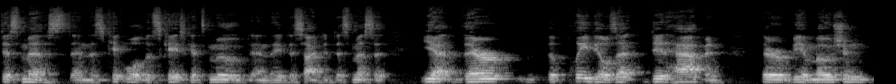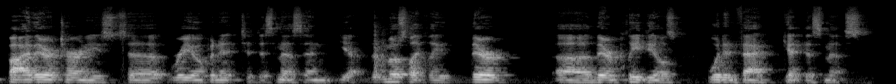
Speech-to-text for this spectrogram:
dismissed, and this case, well, this case gets moved, and they decide to dismiss it. Yeah, there the plea deals that did happen. There would be a motion by their attorneys to reopen it to dismiss, and yeah, the, most likely their uh, their plea deals would in fact get dismissed.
